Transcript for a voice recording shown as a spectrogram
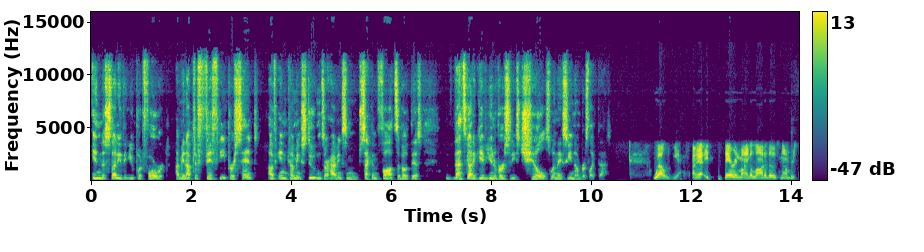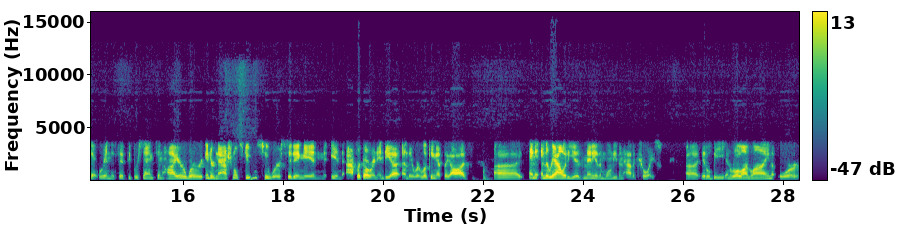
in the study that you put forward, I mean, up to fifty percent of incoming students are having some second thoughts about this. That's got to give universities chills when they see numbers like that. Well, yes. I mean, it, bear in mind, a lot of those numbers that were in the 50% and higher were international students who were sitting in, in Africa or in India and they were looking at the odds. Uh, and, and the reality is, many of them won't even have a choice. Uh, it'll be enroll online or,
